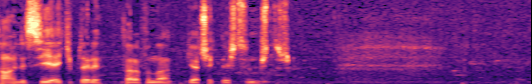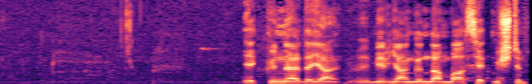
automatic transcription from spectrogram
tahlisiye ekipleri tarafından gerçekleştirilmiştir. İlk günlerde bir yangından bahsetmiştim.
